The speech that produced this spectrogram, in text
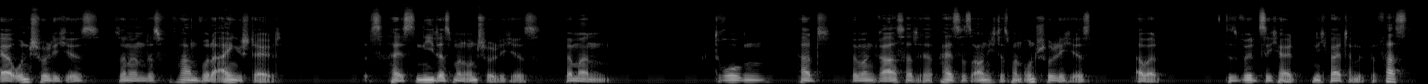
er unschuldig ist, sondern das Verfahren wurde eingestellt. Das heißt nie, dass man unschuldig ist. Wenn man Drogen hat, wenn man Gras hat, heißt das auch nicht, dass man unschuldig ist. Aber das wird sich halt nicht weiter mit befasst.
